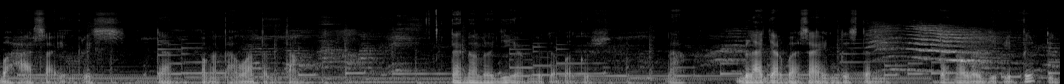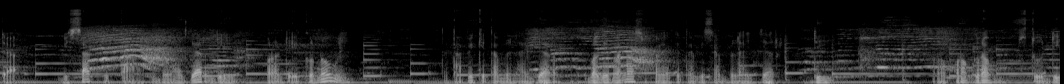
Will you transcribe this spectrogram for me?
bahasa Inggris dan pengetahuan tentang teknologi yang juga bagus. Nah, belajar bahasa Inggris dan teknologi itu tidak bisa kita belajar di prodi ekonomi. Tetapi kita belajar bagaimana supaya kita bisa belajar di program studi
